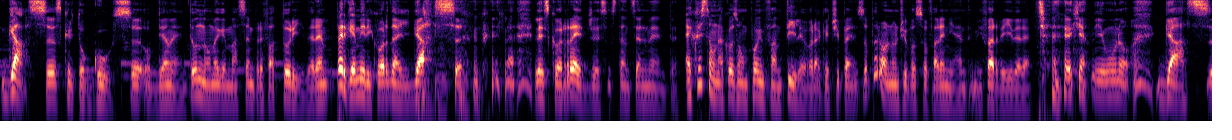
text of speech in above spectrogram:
Gus, scritto Gus, ovviamente, è un nome che mi ha sempre fatto ridere, perché mi ricorda il gas, le scorregge sostanzialmente. E questa è una cosa un po' infantile ora che ci penso, però non ci posso fare niente, mi fa ridere. Cioè, chiami uno gas,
